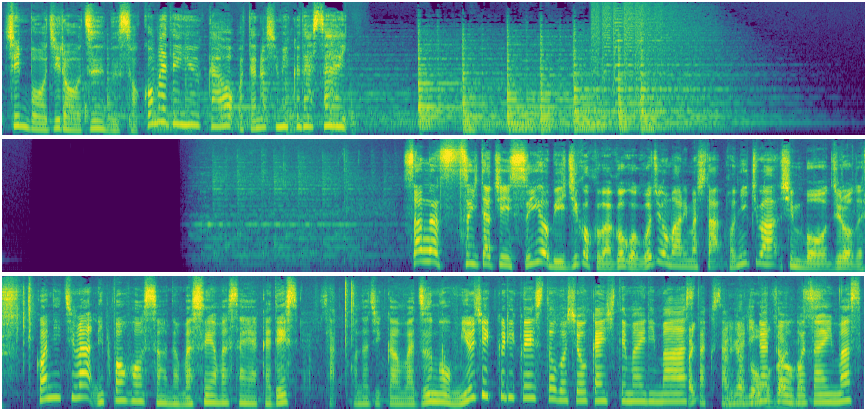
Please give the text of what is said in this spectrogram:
辛坊治郎ズームそこまで言うかをお楽しみください。3月1日水曜日時刻は午後5時を回りました。こんにちは辛坊治郎です。こんにちはニッポン放送の増山さやかです。さあこの時間はズームをミュージックリクエストをご紹介してまいります、はい、たくさんありがとうございます。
